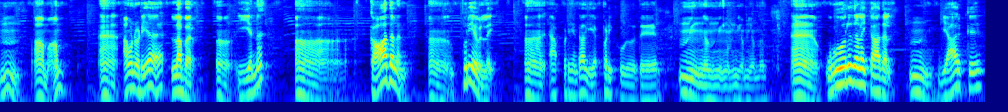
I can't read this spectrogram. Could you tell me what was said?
ம் ஆமாம். ஆ, அவனுடைய லவர் ஆ, என்ன? காதலன். புரியவில்லை. அப்படி என்றால் எப்படி கூறுவது? ம், ஒருதலை காதல். ம் யாருக்கு?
